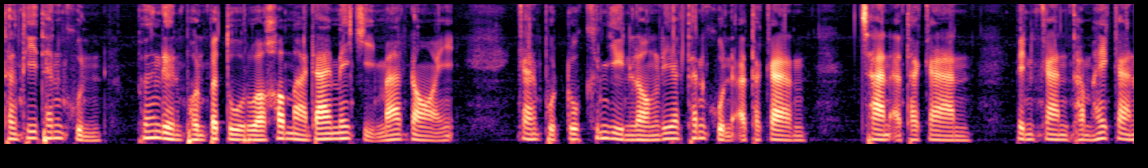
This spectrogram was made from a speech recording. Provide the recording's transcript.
ทั้งที่ท่านขุนเพิ่งเดินพ้นประตูรั้วเข้ามาได้ไม่กี่มากน้อย การผุดลุกขึ้นยืนร้องเรียกท่านขุนอัธการ ชาญอัธการ เป็นการทำให้การ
